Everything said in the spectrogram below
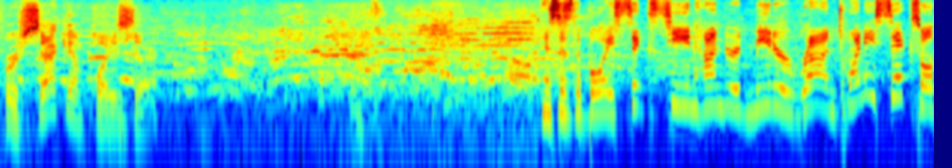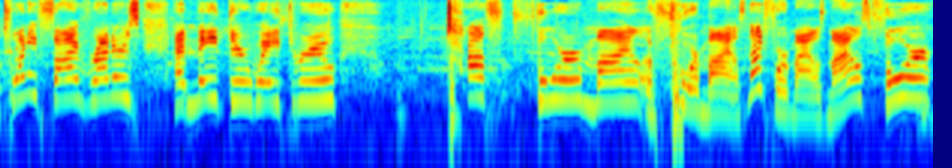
for second place there. This is the boys' 1,600 meter run. 26, well, 25 runners have made their way through. Tough four mile, or four miles, not four miles, miles, four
